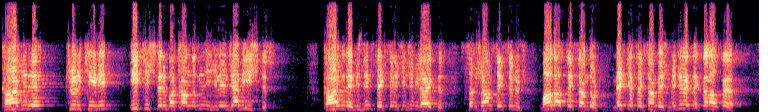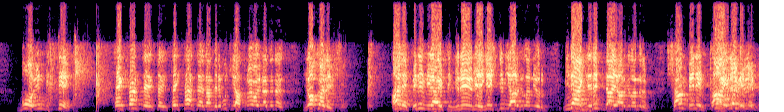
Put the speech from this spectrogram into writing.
Kahire, Türkiye'nin İçişleri Bakanlığı'nın ilgileneceği bir iştir. Kahire bizim 82. vilayettir. Şam 83, Bağdat 84, Mekke 85, Medine 86. Bu oyun bitti. 80, 80, 80 seneden beri bu tiyatroyu oynadınız. Yok öyle bir şey. Halep benim vilayetim. Yürüye yürüye geçtim yargılanıyorum. Bir daha giderim bir daha yargılanırım. Şam benim, Kahire benim.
